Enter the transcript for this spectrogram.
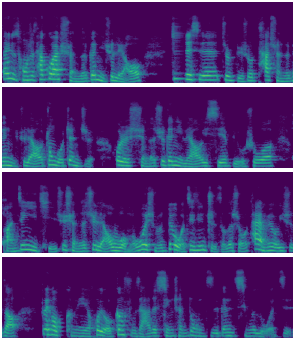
但与此同时，他过来选择跟你去聊这些，就是比如说他选择跟你去聊中国政治，或者选择去跟你聊一些，比如说环境议题，去选择去聊我们为什么对我进行指责的时候，他也没有意识到背后可能也会有更复杂的形成动机跟行为逻辑。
